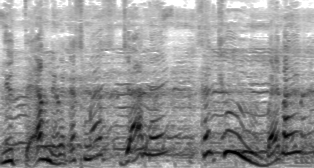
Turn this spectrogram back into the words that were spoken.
言ってお願いいたします。じゃあね。サンキューバイバイ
